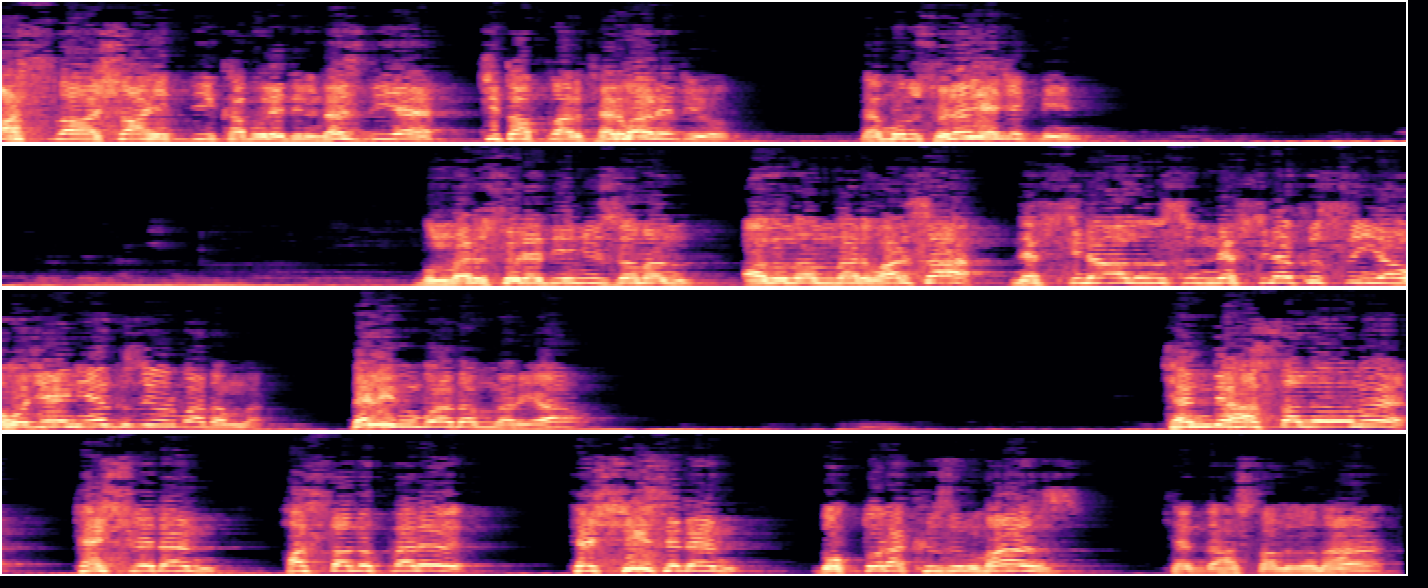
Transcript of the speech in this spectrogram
asla şahitliği kabul edilmez diye kitaplar ferman ediyor. Ben bunu söylemeyecek miyim? Bunları söylediğimiz zaman alınanlar varsa nefsine alınsın, nefsine kızsın ya. Hocaya niye kızıyor bu adamlar? Deli mi bu adamlar ya? Kendi hastalığını keşfeden, hastalıkları teşhis eden doktora kızılmaz. Kendi hastalığına,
